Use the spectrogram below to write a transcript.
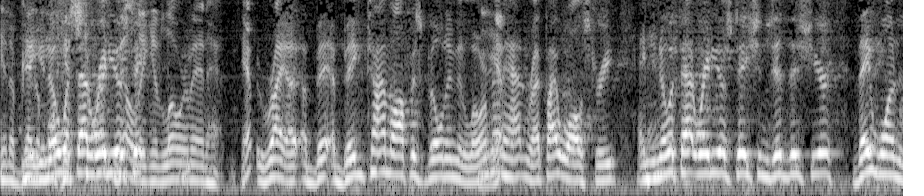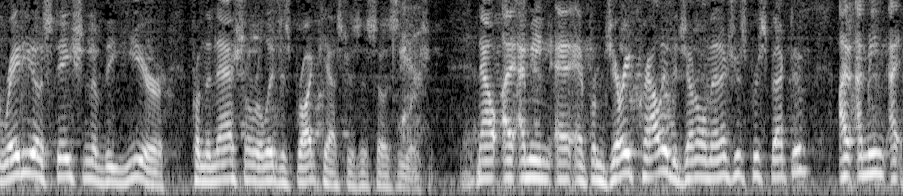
in a now, beautiful you know what that radio building station in Lower Manhattan. Yep. Right, a, a, a big time office building in Lower Yep. Manhattan, right by Wall Street. And you know what that radio station did this year? They won Radio Station of the Year from the National Religious Broadcasters Association. Now, I, I mean, and, and from Jerry Crowley, the general manager's perspective, I, I mean, I,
